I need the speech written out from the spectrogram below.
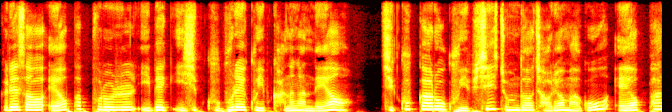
그래서 AirPods Pro를 229불에 구입 가능한데요. 직구가로 구입 시 좀 더 저렴하고 AirPods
